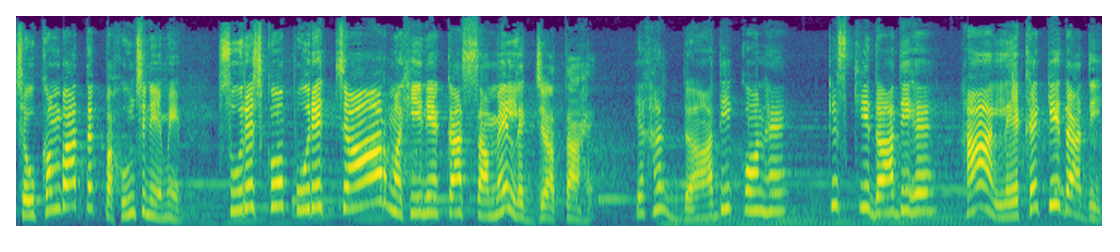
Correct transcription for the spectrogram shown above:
चौखंबा तक पहुंचने में सूरज को पूरे चार महीने का समय लग जाता है यहाँ दादी कौन है किसकी दादी है हाँ लेखक की दादी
